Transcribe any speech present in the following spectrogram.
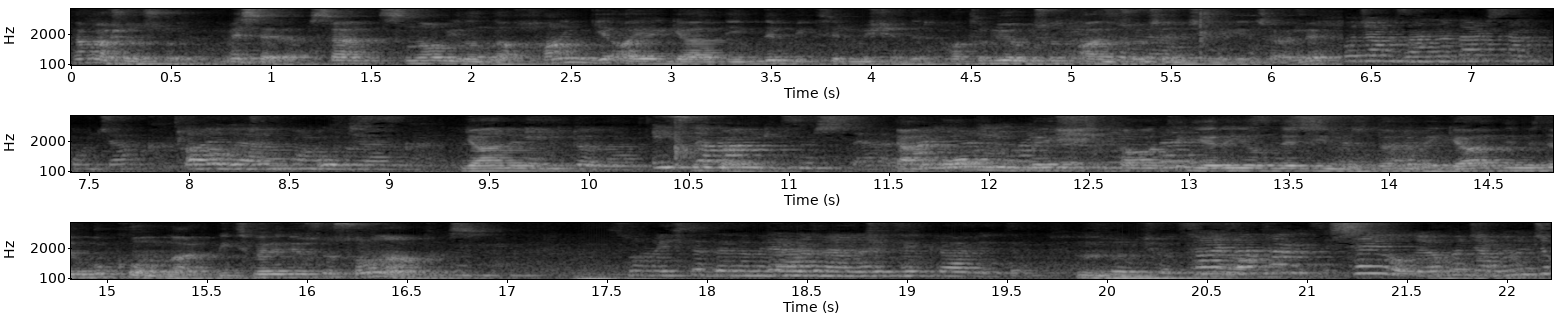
hemen şunu sorayım. Mesela sen sınav yılında hangi aya geldiğinde bitirmişsindir? Hatırlıyor musun? Aynı soru senin için de geçerli. Hocam zannedersem Ocak. Aynen. Ocak. Yani İlk dönem. İlk dönem bitmişti. evet. yani yıla 15 girdiğimde tatil yarı yıl dediğimiz döneme geldiğimizde bu konular bitmeli diyorsun. Sonra ne yaptınız? Sonra işte denemelerden Denemeler. önce tekrar edip Hı hı. soru çözmeye Sonra zaten şey oluyor hocam, önce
